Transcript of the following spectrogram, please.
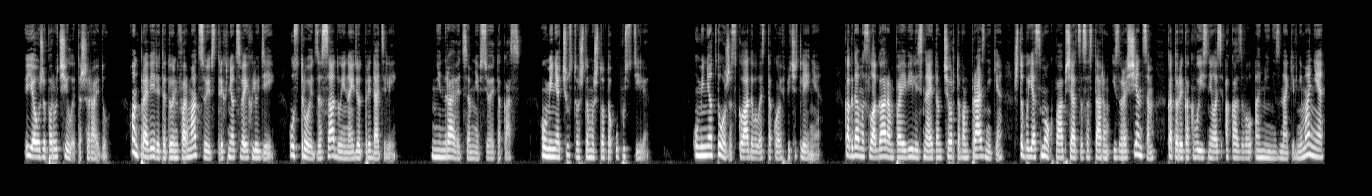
Я уже поручил это Ширайду. Он проверит эту информацию и встряхнет своих людей. Устроит засаду и найдет предателей. Не нравится мне все это, Касс. У меня чувство, что мы что-то упустили. У меня тоже складывалось такое впечатление – когда мы с Лагаром появились на этом чертовом празднике, чтобы я смог пообщаться со старым извращенцем, который, как выяснилось, оказывал Амине знаки внимания,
